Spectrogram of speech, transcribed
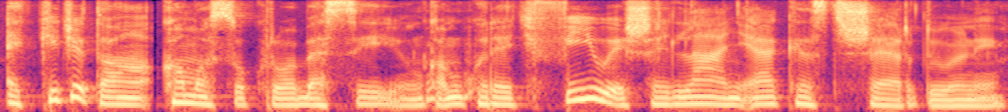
Egy kicsit a kamaszokról beszéljünk, amikor egy fiú és egy lány elkezd serdülni,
